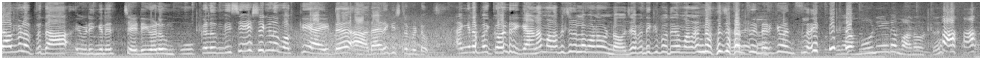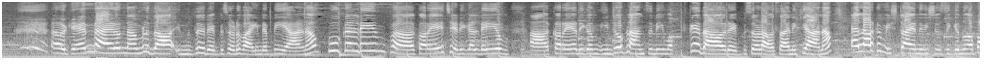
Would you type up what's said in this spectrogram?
നമ്മളിപ്പോ ഇതാ ഇവിടെ ഇങ്ങനെ ചെടികളും പൂക്കളും വിശേഷങ്ങളും ഒക്കെ ആയിട്ട് ആ ഡയറക്റ്റ് ഇഷ്ടപ്പെട്ടു. അങ്ങനെ പോയിക്കൊണ്ടിരിക്കുകയാണ്. മണപ്പിച്ചിട്ടുള്ള മണമുണ്ടോ? ജപന്തിക്ക് പൊതുവെ മണം ഉണ്ടോ ചാൻസ് ഇല്ല എനിക്ക് മനസ്സിലായി. അമോണിയയുടെ മണമുണ്ട്. ഓക്കെ എന്തായാലും നമ്മൾ ഇതാ ഇന്നത്തെ ഒരു എപ്പിസോഡ് വൈൻഡ് അപ്പ് ചെയ്യാണ്. പൂക്കളുടെയും കുറേ ചെടികളുടെയും കുറേയധികം ഇൻഡോർ പ്ലാന്റ്സിന്റെയും ഒക്കെ ഇതാ ഒരു എപ്പിസോഡ് അവസാനിക്കുകയാണ്. എല്ലാവർക്കും ഇഷ്ടമായെന്ന് വിശ്വസിക്കുന്നു. അപ്പൊ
